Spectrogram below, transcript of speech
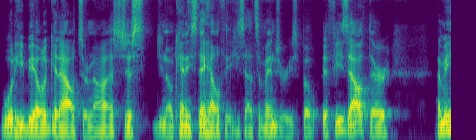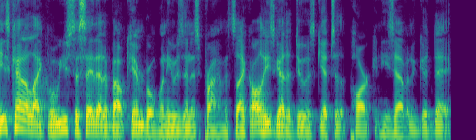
would he be able to get outs or not. It's just you know, can he stay healthy? He's had some injuries, but if he's out there, I mean, he's kind of like well, we used to say that about Kimbrel when he was in his prime. It's like all he's got to do is get to the park, and he's having a good day.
